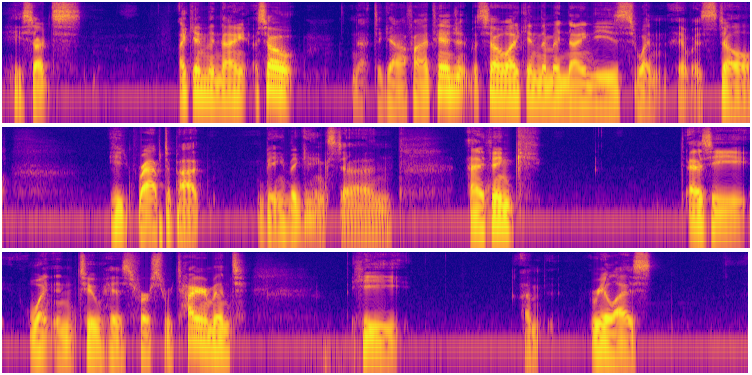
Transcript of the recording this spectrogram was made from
he starts like in the night so not to get off on a tangent but so like in the mid 90s when it was still he rapped about being the gangsta and, i think as he went into his first retirement he um, realized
